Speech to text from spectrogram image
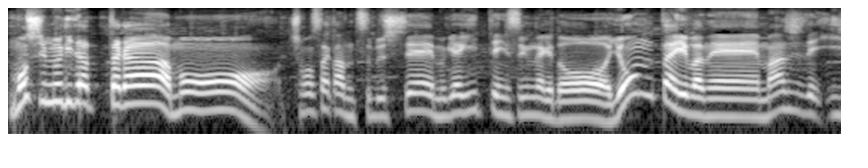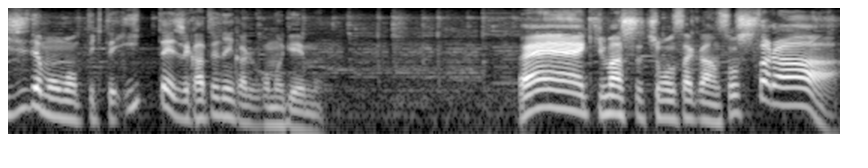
もし無理だったら、もう、調査官潰して、無理やり1体にするんだけど、4体はね、マジで意地でも持ってきて、1体じゃ勝てねえから、このゲーム。えー、来ました、調査官。そしたら、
